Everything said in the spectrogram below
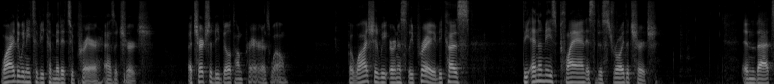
Why do we need to be committed to prayer as a church? A church should be built on prayer as well. But why should we earnestly pray? Because the enemy's plan is to destroy the church, and that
